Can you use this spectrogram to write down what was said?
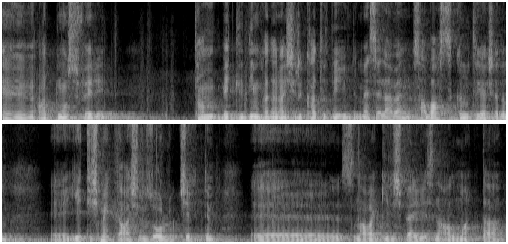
e, atmosferi tam beklediğim kadar aşırı katı değildi. Mesela ben sabah sıkıntı yaşadım. Ee, yetişmekte aşırı zorluk çektim. Ee, sınava giriş belgesini almakta,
